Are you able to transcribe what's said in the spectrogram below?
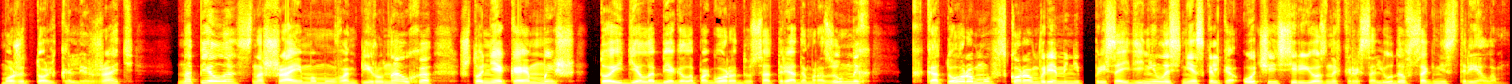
может только лежать, напела сношаемому вампиру на ухо, что некая мышь то и дело бегала по городу с отрядом разумных, к которому в скором времени присоединилось несколько очень серьезных крысолюдов с огнестрелом.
